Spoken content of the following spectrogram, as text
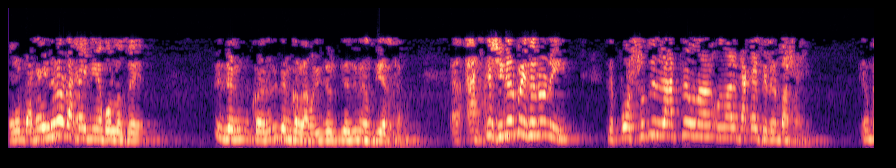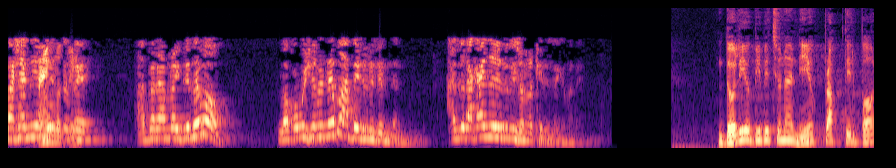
এরকম দেখাই নিল দেখাই নিয়ে বলল যে রিজেন করলাম দিয়ে আসলাম। আজকে স্বীকার পেয়েছেন উনি যে পরশু দিন রাত্রে ওনার ওনারা ডাকাইছিলেন বাসায়। এবং বাসায় নিয়ে। বলতেছে আপনারা আমরা ইতে নেব ল কমিশনে নেব আপনি দেন। আজ খেতে থাকে মানে দলীয় বিবেচনায় নিয়োগ প্রাপ্তির পর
